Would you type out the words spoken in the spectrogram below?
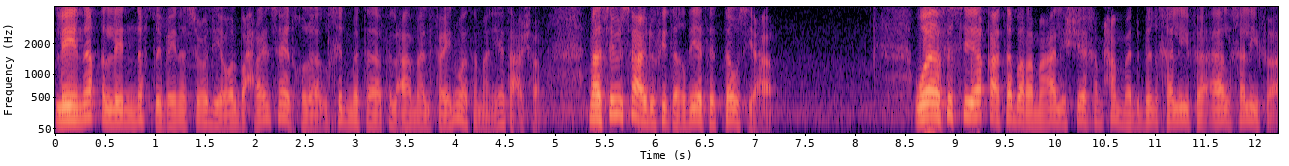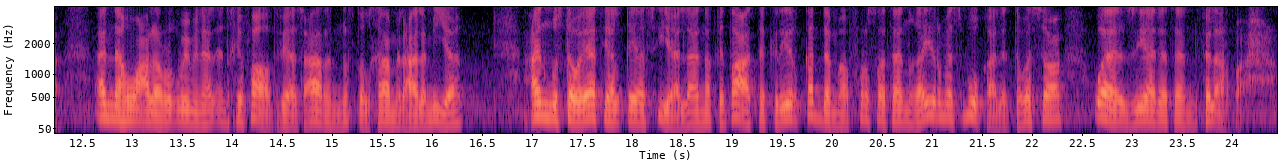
لنقل النفط بين السعودية والبحرين سيدخل الخدمة في العام 2018 ما سيساعد في تغذية التوسعة. وفي السياق اعتبر معالي الشيخ محمد بن خليفة آل خليفة أنه على الرغم من الانخفاض في أسعار النفط الخام العالمية عن مستوياتها القياسية لأن قطاع التكرير قدم فرصة غير مسبوقة للتوسع وزيادة في الأرباح.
